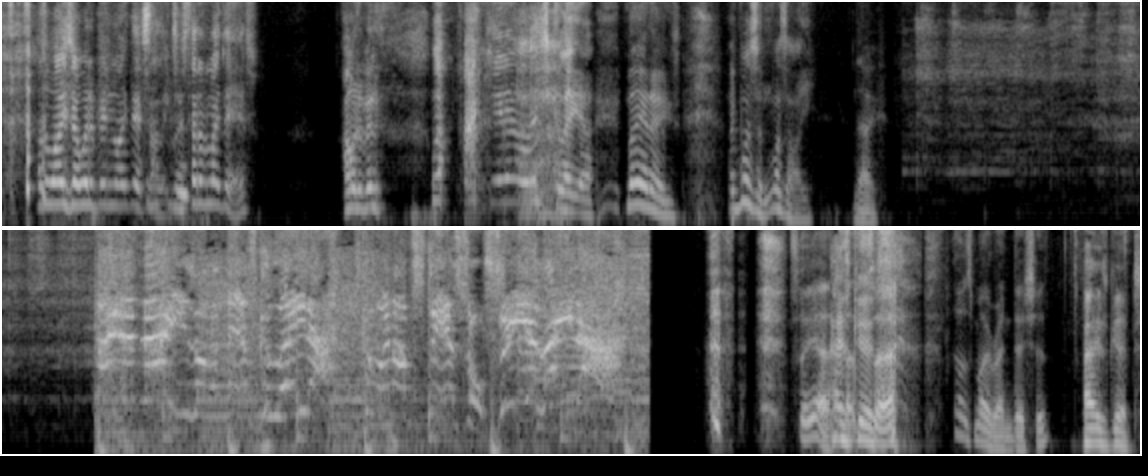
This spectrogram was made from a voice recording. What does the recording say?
Otherwise, I would have been like this, Alex. Instead of like this, I would have been fucking hell, escalator, mayonnaise. I wasn't, was I? No. So yeah, That is that's, good. Uh, that was my rendition. That is good.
